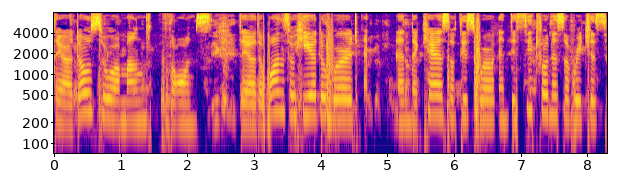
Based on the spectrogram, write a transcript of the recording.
there are those who are among thorns. They are the ones who hear the word and the cares of this world and deceitfulness of riches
